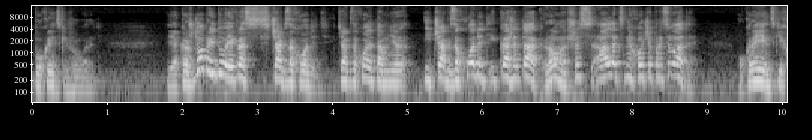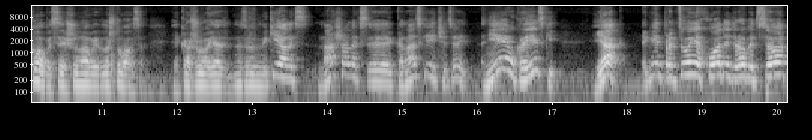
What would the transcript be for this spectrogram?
По-українськи ж говорить. Я кажу, добре, йду, якраз Чак заходить. Чак заходить, там мені. І Чак заходить і каже: так, Рома, щось Алекс не хоче працювати. Український хлопець, що новий влаштувався. Я кажу, я не зрозумів, який Алекс? Наш Алекс, е, канадський чи цей? Ні, український. Як? Як він працює, ходить, робить все.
